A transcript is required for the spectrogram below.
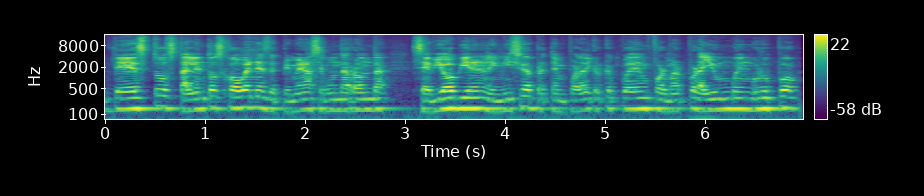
de estos talentos jóvenes de primera, segunda ronda se vio bien en el inicio de pretemporada y creo que pueden formar por ahí un buen grupo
